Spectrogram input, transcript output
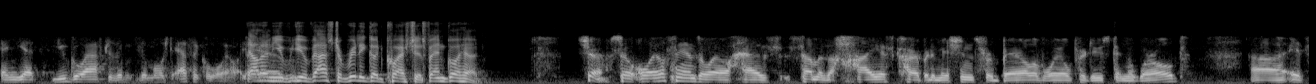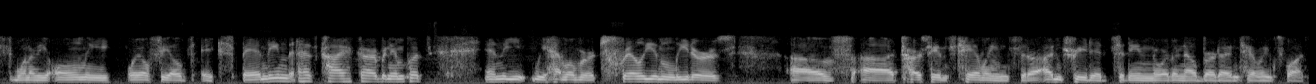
And yet, you go after the, the most ethical oil. Alan, you've, you've asked a really good question. Sven, go ahead. Sure. So oil sands oil has some of the highest carbon emissions for barrel of oil produced in the world. Uh, it's one of the only oil fields expanding that has high carbon inputs, and the, we have over a trillion liters of uh, tar sands tailings that are untreated sitting in northern Alberta in tailing swamps.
